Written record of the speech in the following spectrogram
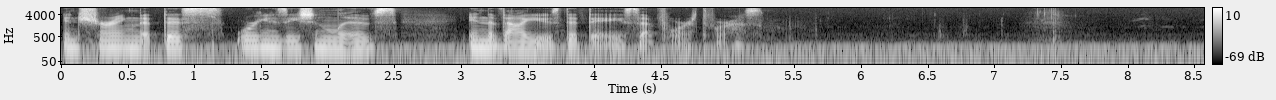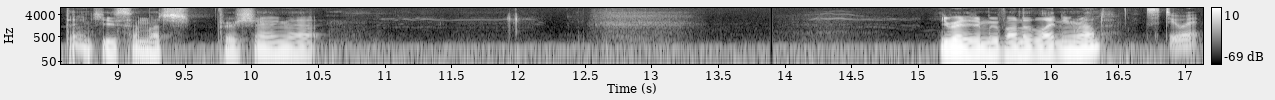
ensuring that this organization lives in the values that they set forth for us. Thank you so much for sharing that. You ready to move on to the lightning round? Let's do it.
